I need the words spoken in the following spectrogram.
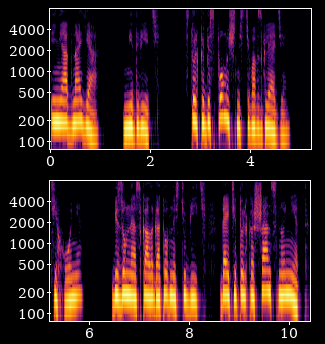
И не одна я, медведь. Столько беспомощности во взгляде. Тихоня. Безумная скала готовность убить. Дайте только шанс, но нет.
